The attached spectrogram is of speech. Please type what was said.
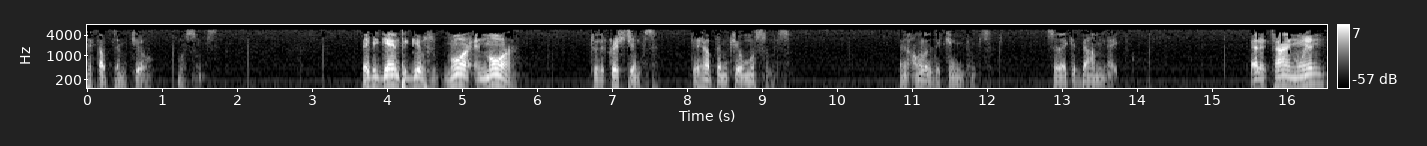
to help them kill Muslims. They began to give more and more to the Christians to help them kill Muslims in all of the kingdoms so they could dominate. At a time when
